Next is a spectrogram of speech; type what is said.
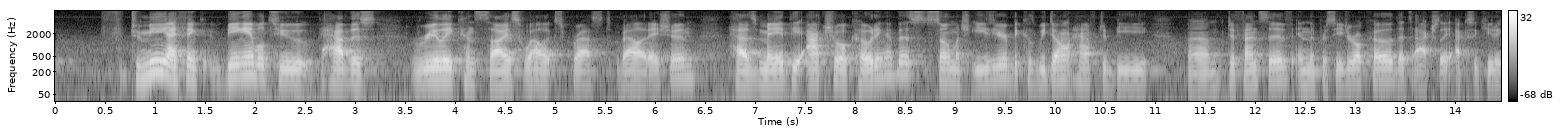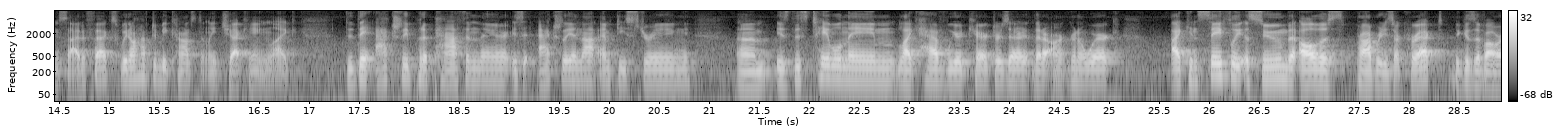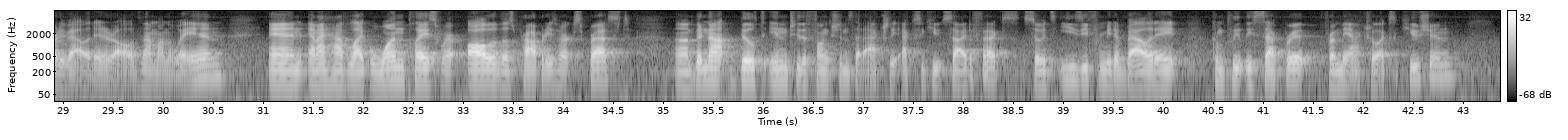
to me, I think being able to have this really concise, well expressed validation has made the actual coding of this so much easier because we don't have to be um, defensive in the procedural code that's actually executing side effects. We don't have to be constantly checking, like, did they actually put a path in there? Is it actually a not empty string? Um, is this table name like have weird characters that, are, that aren't going to work? I can safely assume that all those properties are correct because I've already validated all of them on the way in. And, and I have like one place where all of those properties are expressed. Um, they're not built into the functions that actually execute side effects, so it's easy for me to validate completely separate from the actual execution.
